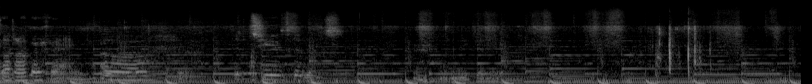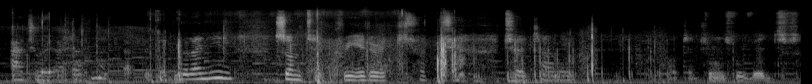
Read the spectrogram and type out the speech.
that other thing. Uh, it's used Actually, I have my everything, but I need some tech creator to, to, to tell me how to transfer vids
